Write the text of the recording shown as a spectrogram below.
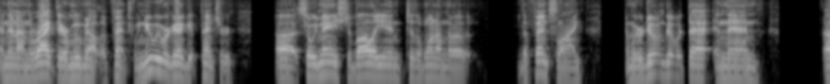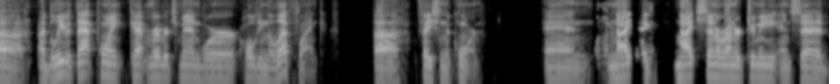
and then on the right they were moving out the fence. We knew we were going to get pinchered, uh, so we managed to volley into the one on the the fence line, and we were doing good with that. And then, uh, I believe at that point, Captain Ribbert's men were holding the left flank, uh, facing the corn. and 100% Knight. Knight sent a runner to me and said,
